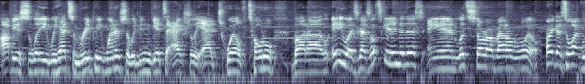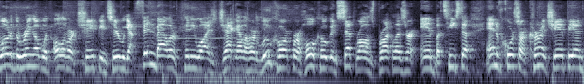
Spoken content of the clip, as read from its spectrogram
Obviously, we had some repeat winners, so we didn't get to actually add 12 total, but uh, anyways, guys, let's get into this and let's start our Battle Royal. Alright, guys, so I've loaded the ring up with all of our champions here. We got Finn Balor, Pennywise, Jack Gallagher, Luke Harper, Hulk Hogan, Seth Rollins, Brock Lesnar, and Batista. And, of course, our current champion,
